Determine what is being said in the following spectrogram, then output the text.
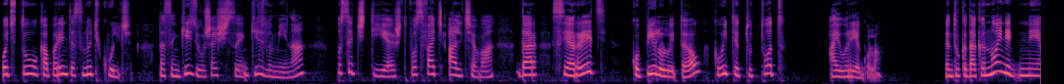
poți tu, ca părinte, să nu te culci, dar să închizi ușa și să închizi lumina, poți să citești, poți să faci altceva, dar să arăți copilului tău că, uite, tu tot ai o regulă. Pentru că dacă noi ne, ne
